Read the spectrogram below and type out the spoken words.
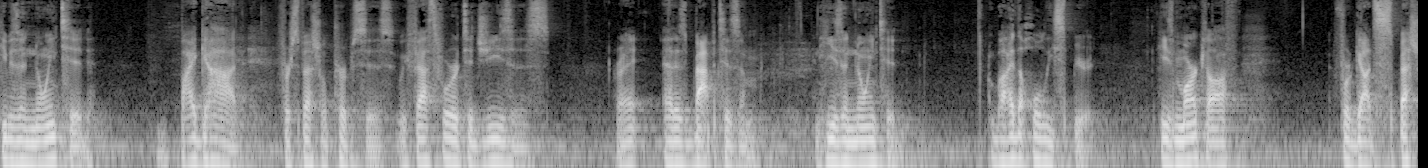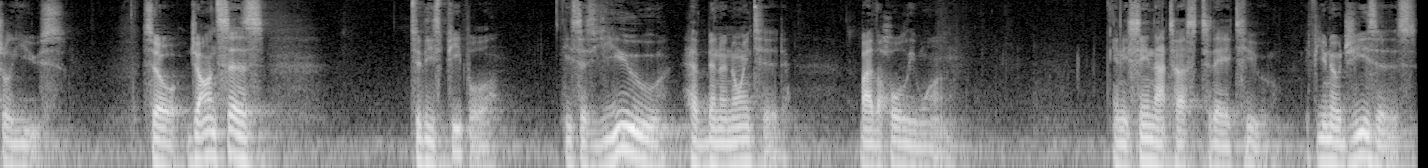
He was anointed by God for special purposes. We fast forward to Jesus right, at his baptism. And he's anointed by the Holy Spirit. He's marked off for God's special use. So John says to these people, he says, You have been anointed by the Holy One. And he's saying that to us today, too. If you know Jesus,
